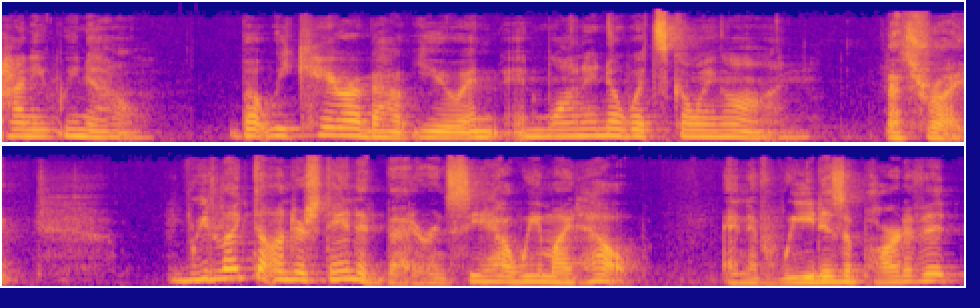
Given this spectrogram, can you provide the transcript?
Honey, we know. But we care about you and, and want to know what's going on. That's right. We'd like to understand it better and see how we might help. And if weed is a part of it,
